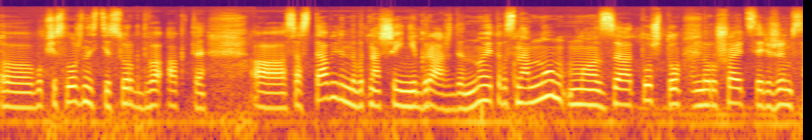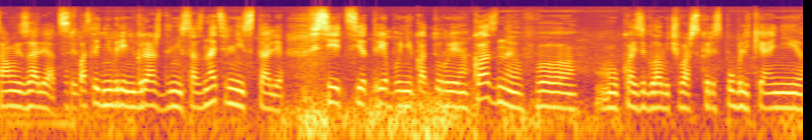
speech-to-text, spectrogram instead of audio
э, в общей сложности 42 акта составлено в отношении граждан. Но это в основном за то, что нарушается режим самоизоляции последнее время граждане сознательнее стали. Все те требования, которые указаны в указе главы Чувашской республики, они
